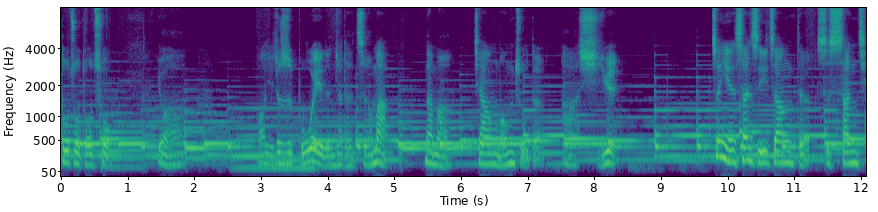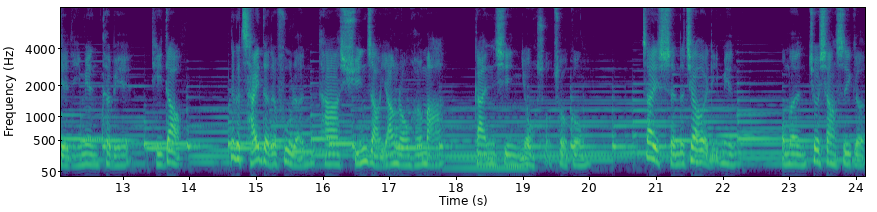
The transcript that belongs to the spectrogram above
多做多错，又啊，也就是不为人家的责骂，那么将蒙主的啊喜悦。箴言三十一章的十三节里面特别提到，那个才德的妇人，她寻找羊绒和麻，甘心用手做工。在神的教会里面，我们就像是一个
